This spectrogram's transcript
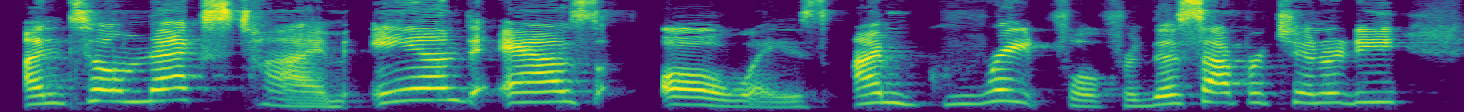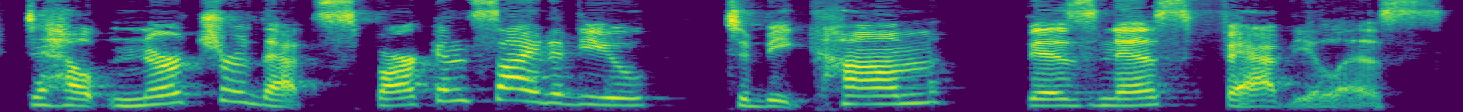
Until next time, and as always, I'm grateful for this opportunity to help nurture that spark inside of you to become business fabulous.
